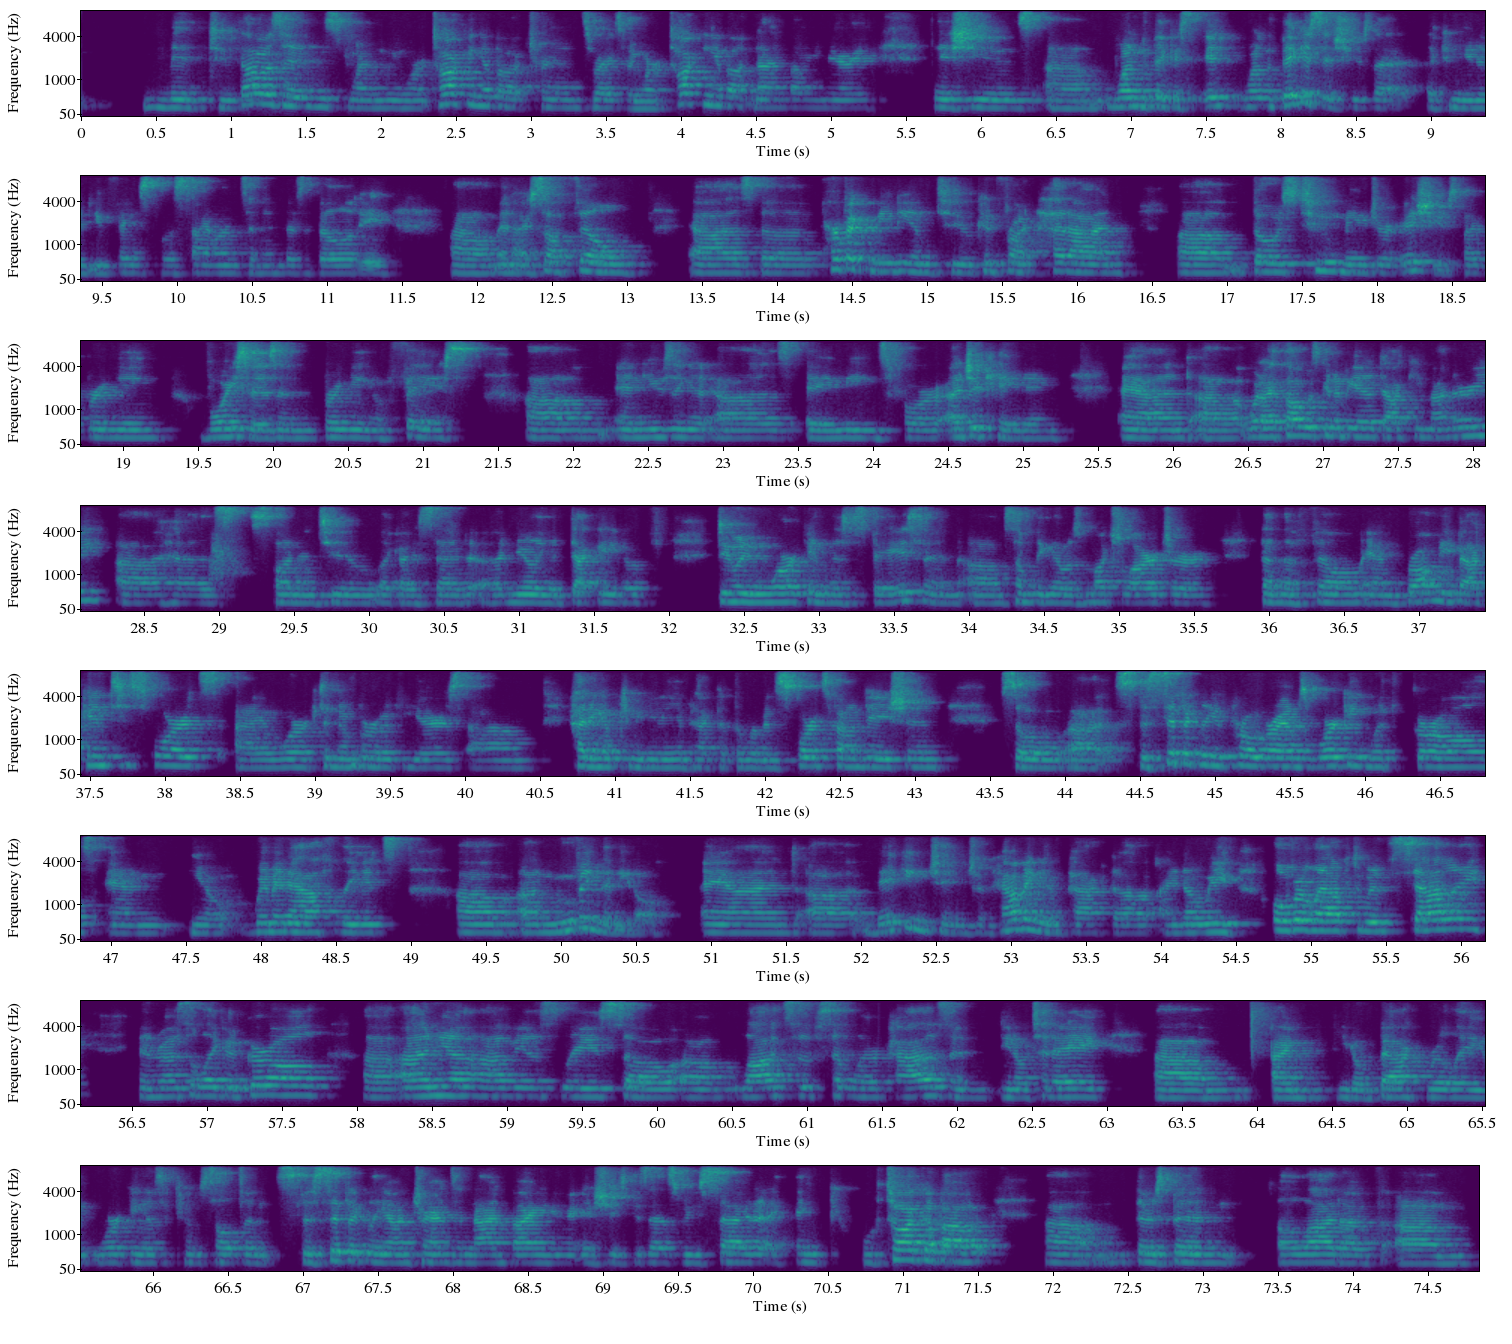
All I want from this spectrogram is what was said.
mid 2000s when we weren't talking about trans rights, we weren't talking about non-binary issues. Um, one of the biggest it, one of the biggest issues that the community faced was silence and invisibility. Um, and I saw film as the perfect medium to confront head-on um, those two major issues by bringing voices and bringing a face um, and using it as a means for educating and uh, what I thought was going to be a documentary uh, has spun into, like I said, uh, nearly a decade of doing work in this space and um, something that was much larger than the film and brought me back into sports. I worked a number of years um, heading up community impact at the Women's Sports Foundation. So uh, specifically programs working with girls and you know women athletes um, on moving the needle and uh, making change and having impact. Uh, I know we overlapped with Sally and Wrestle Like a Girl, uh, Anya, obviously. So um, lots of similar paths. And, you know, today um, I'm, you know, back really working as a consultant specifically on trans and non-binary issues. Because as we said, I think we'll talk about, um, there's been a lot of um,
